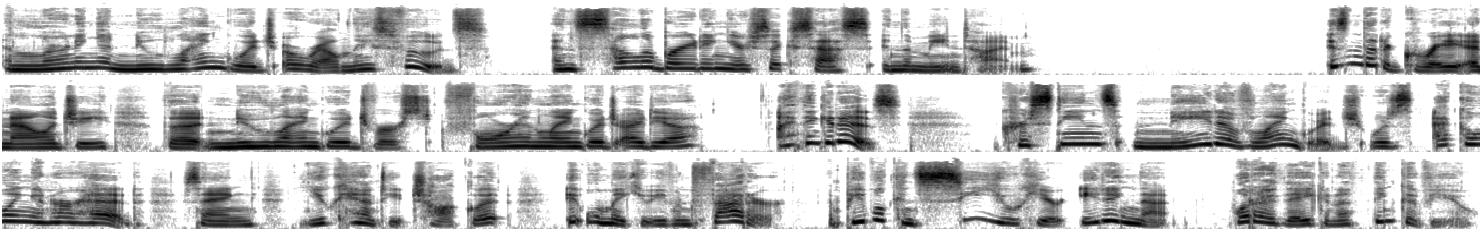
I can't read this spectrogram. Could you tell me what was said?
and learning a new language around these foods and celebrating your success in the meantime. Isn't that a great analogy, the new language versus foreign language idea? I think it is. Christine's native language was echoing in her head, saying, You can't eat chocolate. It will make you even fatter. And people can see you here eating that. What are they going to think of you?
